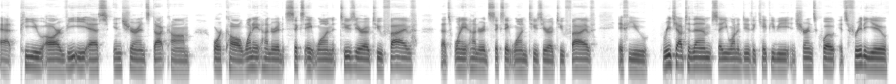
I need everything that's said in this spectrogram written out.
at P U R V E S insurance.com or call 1 800 681 2025. That's 1 800 681 2025. If you reach out to them, say you want to do the KPB insurance quote, it's free to you.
